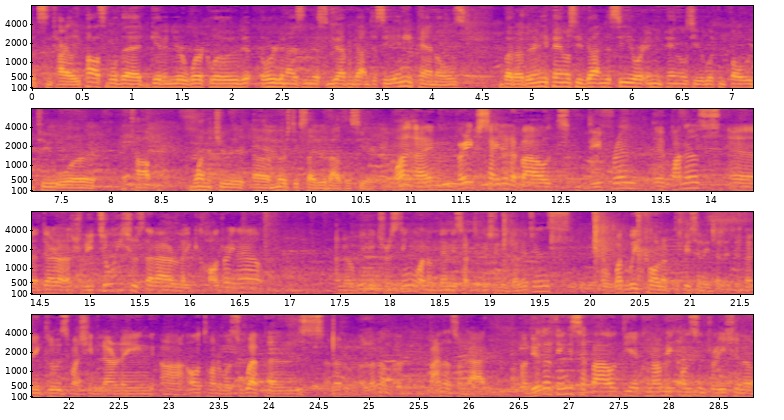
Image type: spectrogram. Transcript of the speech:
it's entirely possible that, given your workload organizing this, you haven't gotten to see any panels. But are there any panels you've gotten to see, or any panels you're looking forward to, or the top one that you're uh, most excited about this year? Well, I'm very excited about different uh, panels. Uh, there are actually two issues that are like hot right now and are really interesting. One of them is artificial intelligence, or what we call artificial intelligence. That includes machine learning, uh, autonomous weapons, a lot, of, a lot of panels on that. And the other thing is about the economic concentration of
